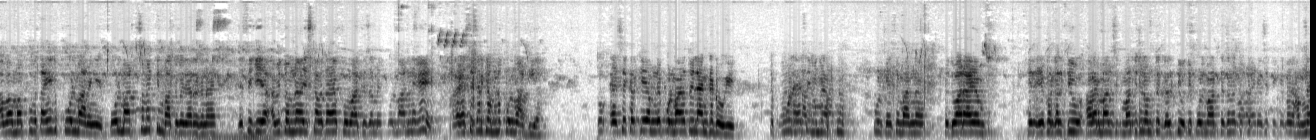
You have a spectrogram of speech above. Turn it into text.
अब हम आपको बताएँगे कि पोल मारेंगे। पोल मारते समय किन बातों का ध्यान रखना है? जैसे कि अभी तो हमने इसका बताया खो मारते समय पोल मारने गए और ऐसे करके हमने पोल मार दिया। तो ऐसे करके हमने पुल मारा तो लाइन कट होगी तो पुल ऐसे भी आपको। पुल कैसे मारना है? फिर दोबारा आए हम। फिर एक और गलती हो अगर मान मान के चलो हमसे गलती होती पुल मारते समय तो फिर कैसे ठीक करना है? हमने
